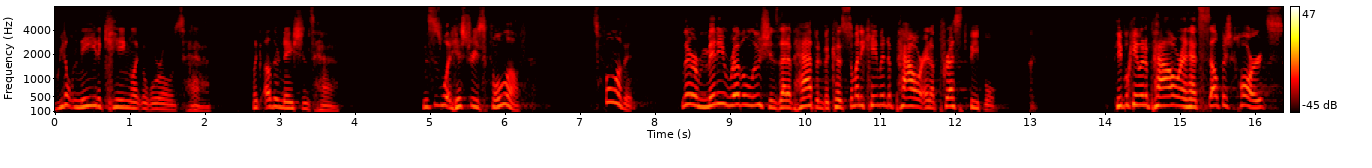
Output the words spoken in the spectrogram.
We don't need a king like the worlds have, like other nations have. This is what history is full of. It's full of it. There are many revolutions that have happened because somebody came into power and oppressed people. People came into power and had selfish hearts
